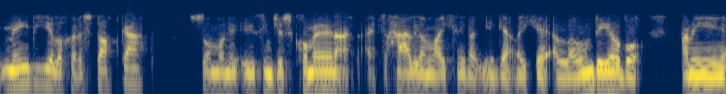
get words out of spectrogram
Maybe you look at a stopgap, someone who can just come in. It's highly unlikely that you get like a, a loan deal, but I mean,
